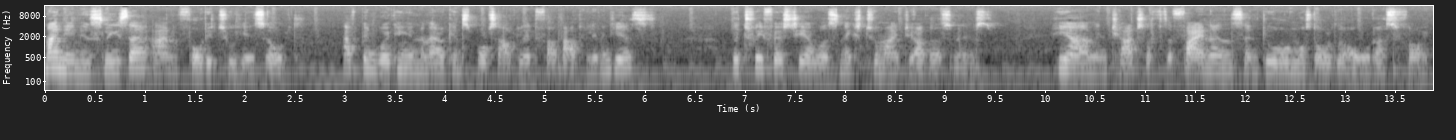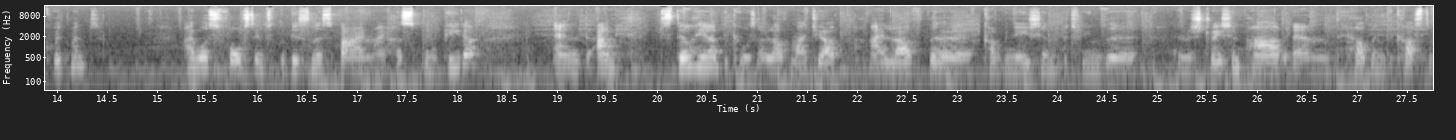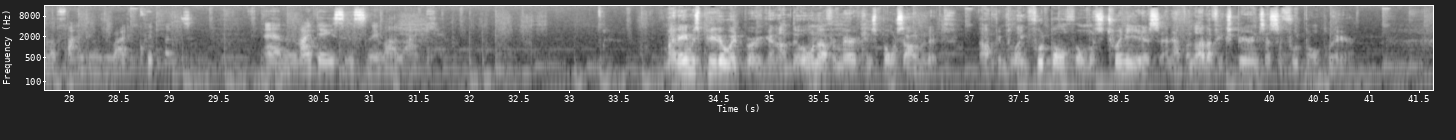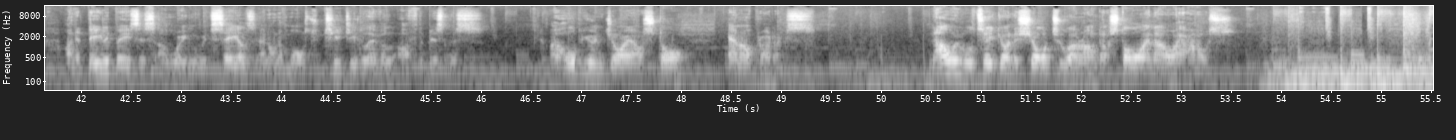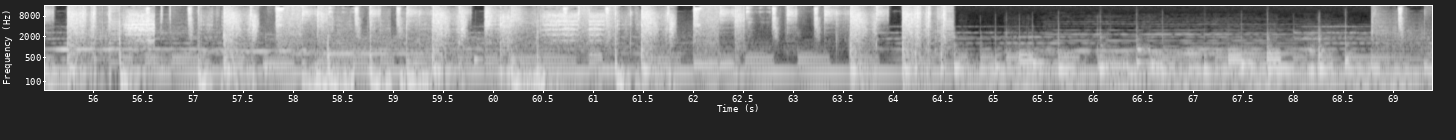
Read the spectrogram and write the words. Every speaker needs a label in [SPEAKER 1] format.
[SPEAKER 1] My name is Lisa, I'm 42 years old. I've been working in American Sports Outlet for about 11 years. The three first year was next to my job as nurse. Here I'm in charge of the finance and do almost all the orders for equipment. I was forced into the business by my husband Peter and I'm still here because I love my job. I love the combination between the administration part and helping the customer finding the right equipment and my days is never alike.
[SPEAKER 2] My name is Peter Hvidberg and I'm the owner of American Sports Outlet. I've been playing football for almost 20 years and have a lot of experience as a football player. On a daily basis, I'm working with sales and on a more strategic level of the business. I hope you enjoy our store and our products. Now we will take you on a short tour around our store and our warehouse.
